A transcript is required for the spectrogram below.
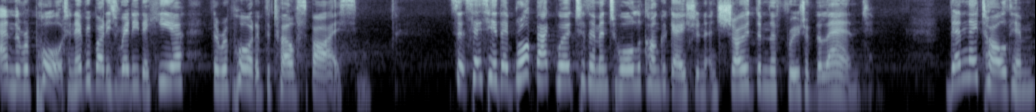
and the report. And everybody's ready to hear the report of the 12 spies. So it says here, they brought back word to them and to all the congregation and showed them the fruit of the land. Then they told him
